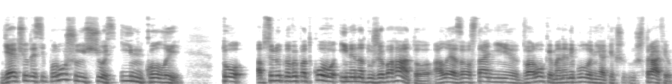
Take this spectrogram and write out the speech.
Я, якщо десь і порушую щось інколи, то абсолютно випадково і не на дуже багато. Але за останні два роки в мене не було ніяких штрафів.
